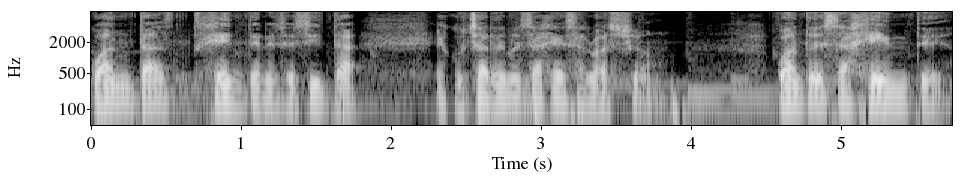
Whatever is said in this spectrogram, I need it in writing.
¿Cuánta gente necesita escuchar el mensaje de salvación. ¿Cuánto de esa gente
